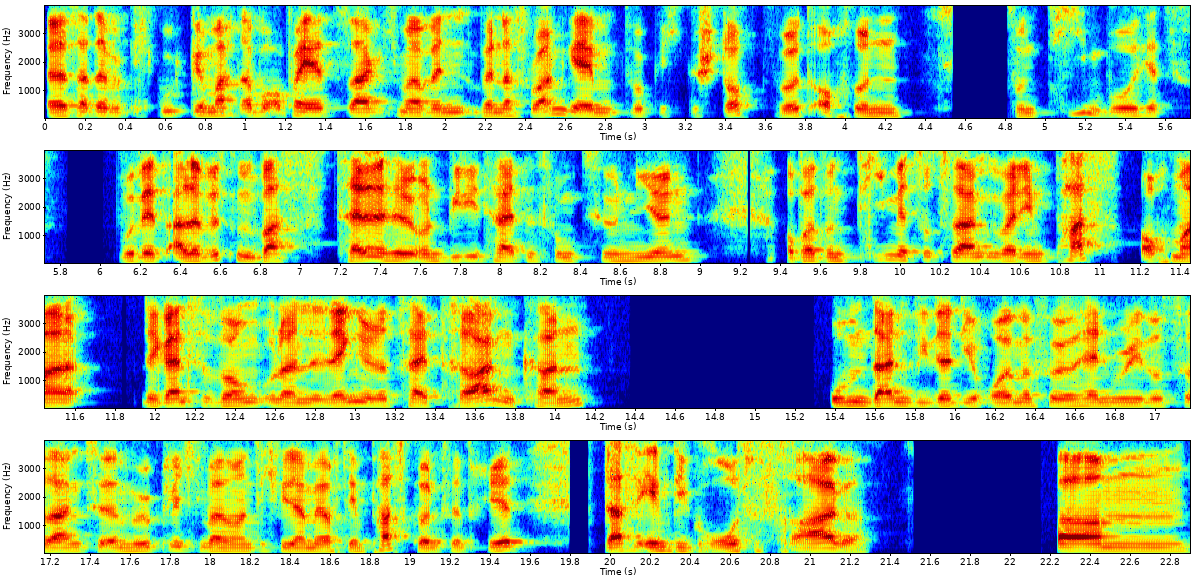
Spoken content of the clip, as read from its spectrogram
Das hat er wirklich gut gemacht, aber ob er jetzt, sage ich mal, wenn, wenn das Run-Game wirklich gestoppt wird, auch so ein, so ein Team, wo es jetzt wo sie jetzt alle wissen, was Tannehill und wie die Titans funktionieren, ob er so ein Team jetzt sozusagen über den Pass auch mal eine ganze Saison oder eine längere Zeit tragen kann, um dann wieder die Räume für Henry sozusagen zu ermöglichen, weil man sich wieder mehr auf den Pass konzentriert. Das ist eben die große Frage. Ähm,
